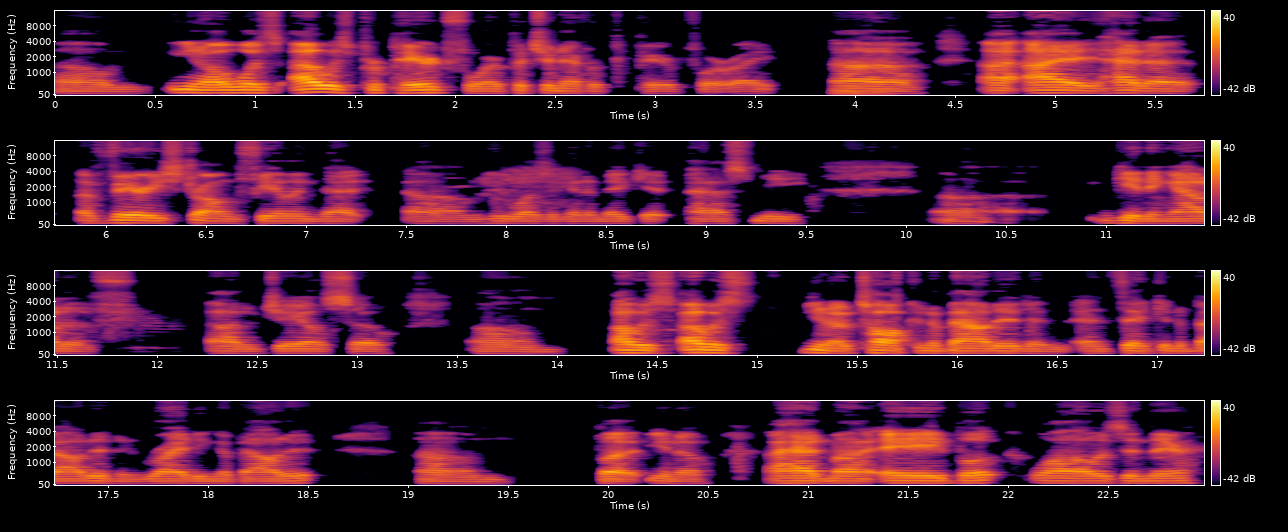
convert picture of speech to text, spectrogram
um you know i was i was prepared for it but you're never prepared for it right mm-hmm. uh I, I had a, a very strong feeling that um, he wasn't going to make it past me uh, getting out of out of jail. So um, I was I was you know talking about it and and thinking about it and writing about it. Um, but you know I had my AA book while I was in there,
